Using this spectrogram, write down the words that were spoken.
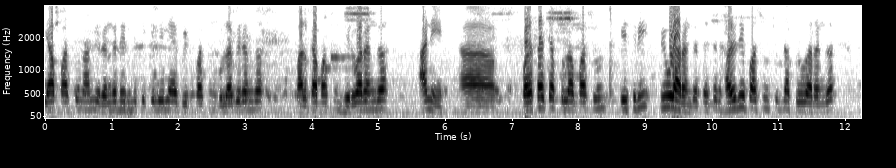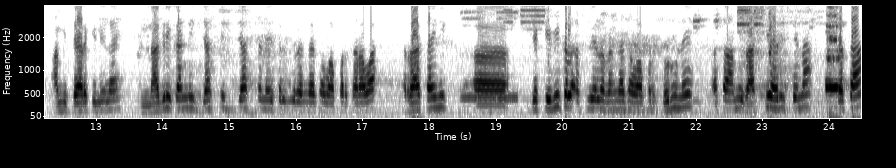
यापासून आम्ही रंगनिर्मिती केलेली आहे. बीटपासून गुलाबी रंग पालकापासून हिरवा रंग आणि पळसाच्या फुलापासून केशरी पिवळा रंग तसेच हळदीपासून सुद्धा पिवळा रंग आम्ही तयार केलेला आहे. नागरिकांनी जास्तीत जास्त नैसर्गिक रंगाचा वापर करावा. रासायनिक जे केमिकल असलेल्या रंगाचा वापर करू नये असं आम्ही राष्ट्रीय हरिसेना तथा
